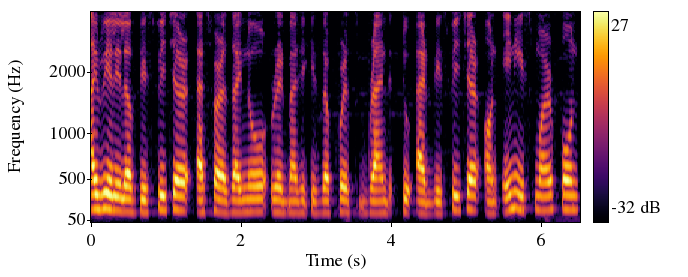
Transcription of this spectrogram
I really love this feature. As far as I know, Red Magic is the first brand to add this feature on any smartphone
